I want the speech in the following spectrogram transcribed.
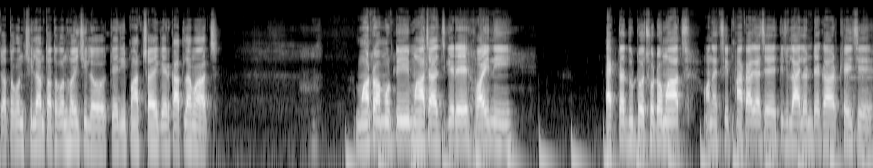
যতক্ষণ ছিলাম ততক্ষণ হয়েছিল কেজি পাঁচ ছয়েকের কাতলা মাছ। মোটামুটি মাছ আজকের হয়নি। একটা দুটো ছোট মাছ, অনেক সিট ফাঁকা গেছে, কিছু লাইলন টেকার খেয়েছে।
